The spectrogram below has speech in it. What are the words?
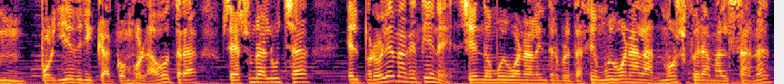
mm, poliédrica como la otra. O sea, es una lucha. El problema que tiene, siendo muy buena la interpretación, muy buena la atmósfera malsana,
